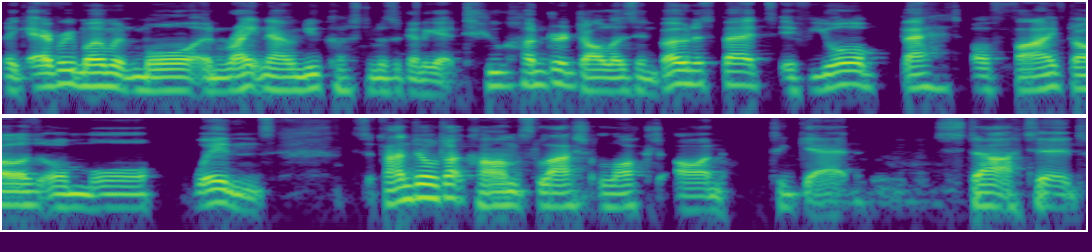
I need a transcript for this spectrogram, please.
Make every moment more. And right now, new customers are going to get $200 in bonus bets if your bet of $5 or more wins. So fanduel.com slash locked on to get started.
